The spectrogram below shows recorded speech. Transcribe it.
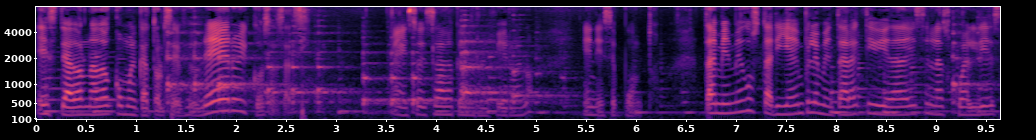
esté adornado como el 14 de febrero y cosas así. Eso es a lo que me refiero, ¿no? En ese punto. También me gustaría implementar actividades en las cuales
